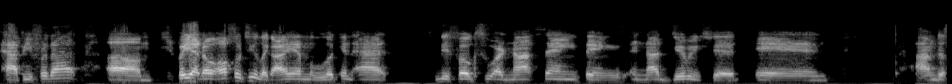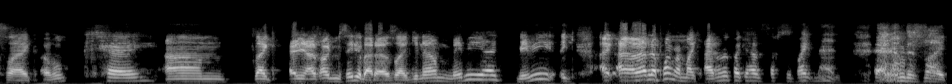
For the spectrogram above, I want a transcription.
happy for that. Um, but yeah, no, also too, like I am looking at the folks who are not saying things and not doing shit, and I'm just like, okay, um, like, and I was talking to Sadie about it. I was like, you know, maybe, I, maybe, like, I, I'm at a point where I'm like, I don't know if I can have sex with white men, and I'm just like,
